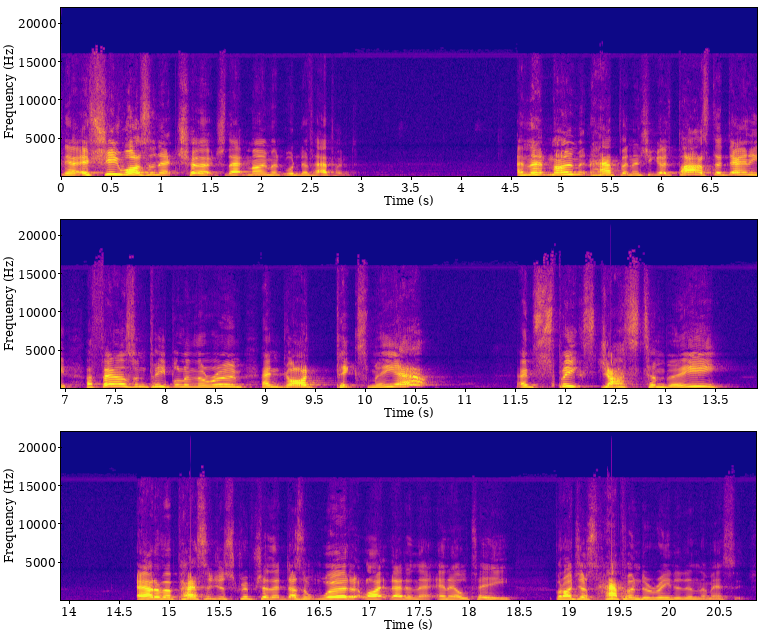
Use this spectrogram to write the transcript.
Now, if she wasn't at church, that moment wouldn't have happened. And that moment happened, and she goes, Pastor Danny, a thousand people in the room, and God picks me out and speaks just to me out of a passage of scripture that doesn't word it like that in the NLT, but I just happened to read it in the message.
